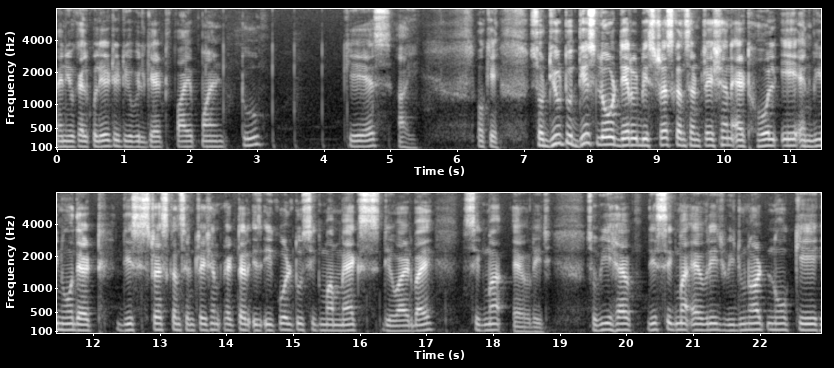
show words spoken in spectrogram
when you calculate it you will get 5.2 ksi okay. So due to this load there will be stress concentration at hole a and we know that this stress concentration factor is equal to sigma max divided by sigma average. So we have this sigma average. We do not know k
